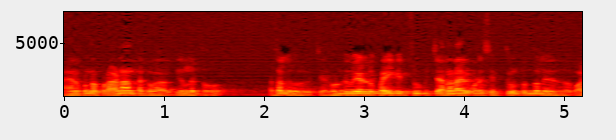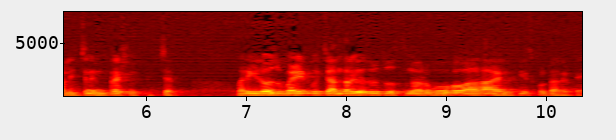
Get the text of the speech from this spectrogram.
ఆయనకున్న ప్రాణాంతక దీనిలతో అసలు రెండు వేళ్ళు పైకి చూపించి అనడానికి కూడా శక్తి ఉంటుందో లేదో వాళ్ళు ఇచ్చిన ఇంప్రెషన్ పిక్చర్ మరి ఈరోజు బయటకు వచ్చి అందరూ ఎదురు చూస్తున్నారు ఓహో ఆహా ఆయన తీసుకుంటారంటే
